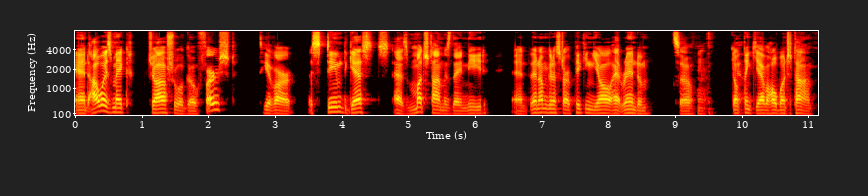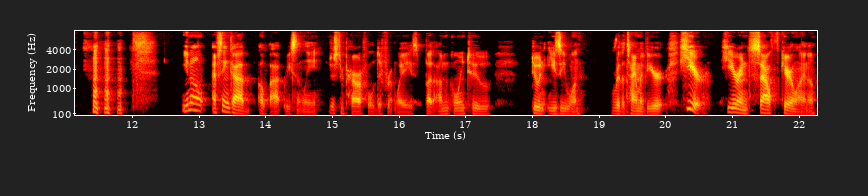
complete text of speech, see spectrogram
And I always make Joshua go first to give our esteemed guests as much time as they need. And then I'm going to start picking y'all at random. So hmm. don't yeah. think you have a whole bunch of time. you know, I've seen God a lot recently, just in powerful, different ways, but I'm going to do an easy one for the time of year here here in South Carolina.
